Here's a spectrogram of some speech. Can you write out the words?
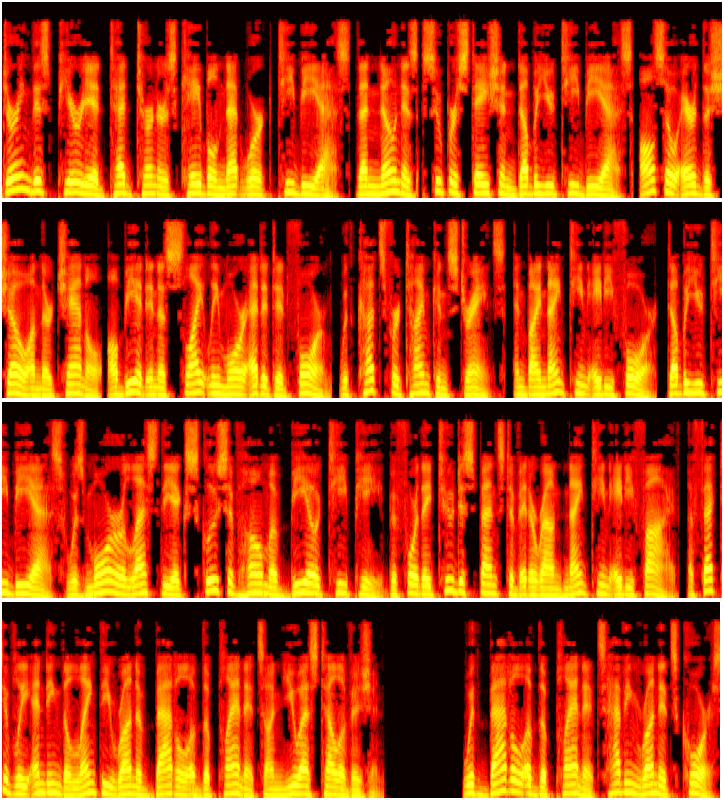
During this period Ted Turner's cable network TBS then known as Superstation WTBS also aired the show on their channel albeit in a slightly more edited form, with cuts for time constraints, and by 1984, WTBS was more or less the exclusive home of BOTP before they too dispensed of it around 1985, effectively ending the lengthy run of Battle of the Planets on U.S. television. With Battle of the Planets having run its course,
